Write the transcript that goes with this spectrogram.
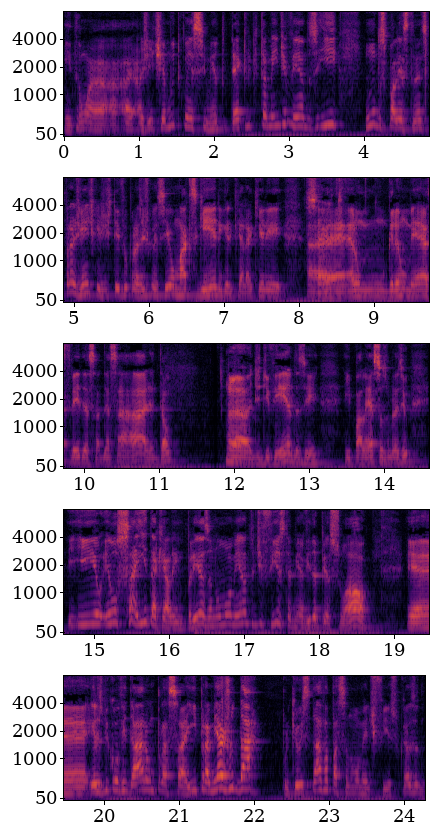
Então a, a, a, gente tinha muito conhecimento técnico e também de vendas. E um dos palestrantes para a gente, que a gente teve o prazer de conhecer, o Max Geniger, que era aquele. Uh, era um, um grão-mestre aí dessa, dessa área. Então. Uh, de, de, vendas e, e, palestras no Brasil. E, e eu, eu, saí daquela empresa num momento difícil da minha vida pessoal. É, eles me convidaram para sair para me ajudar porque eu estava passando um momento difícil por causa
